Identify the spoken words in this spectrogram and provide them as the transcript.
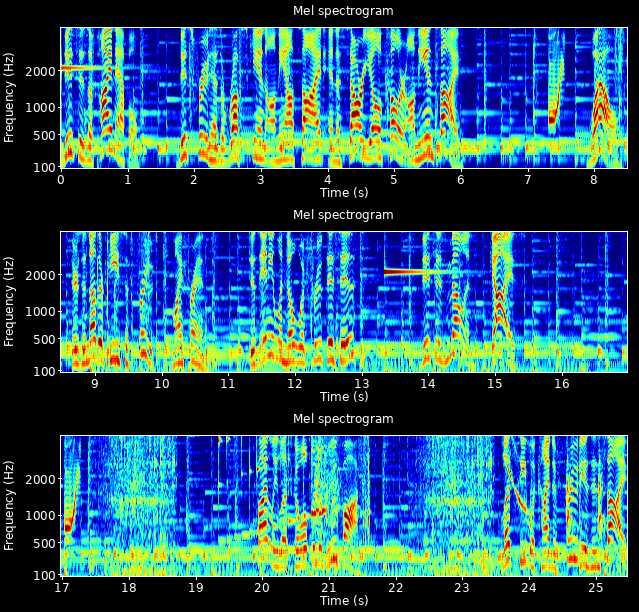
This is a pineapple. This fruit has a rough skin on the outside and a sour yellow color on the inside. Wow, there's another piece of fruit, my friends. Does anyone know what fruit this is? This is melon, guys. Finally, let's go open the blue box. Let's see what kind of fruit is inside.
